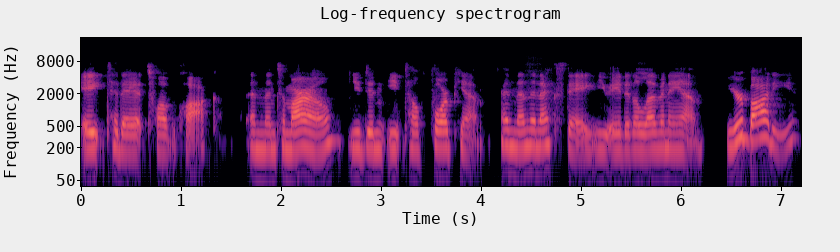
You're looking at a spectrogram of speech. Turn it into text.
ate today at 12 o'clock, and then tomorrow you didn't eat till 4 p.m., and then the next day you ate at 11 a.m. Your body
